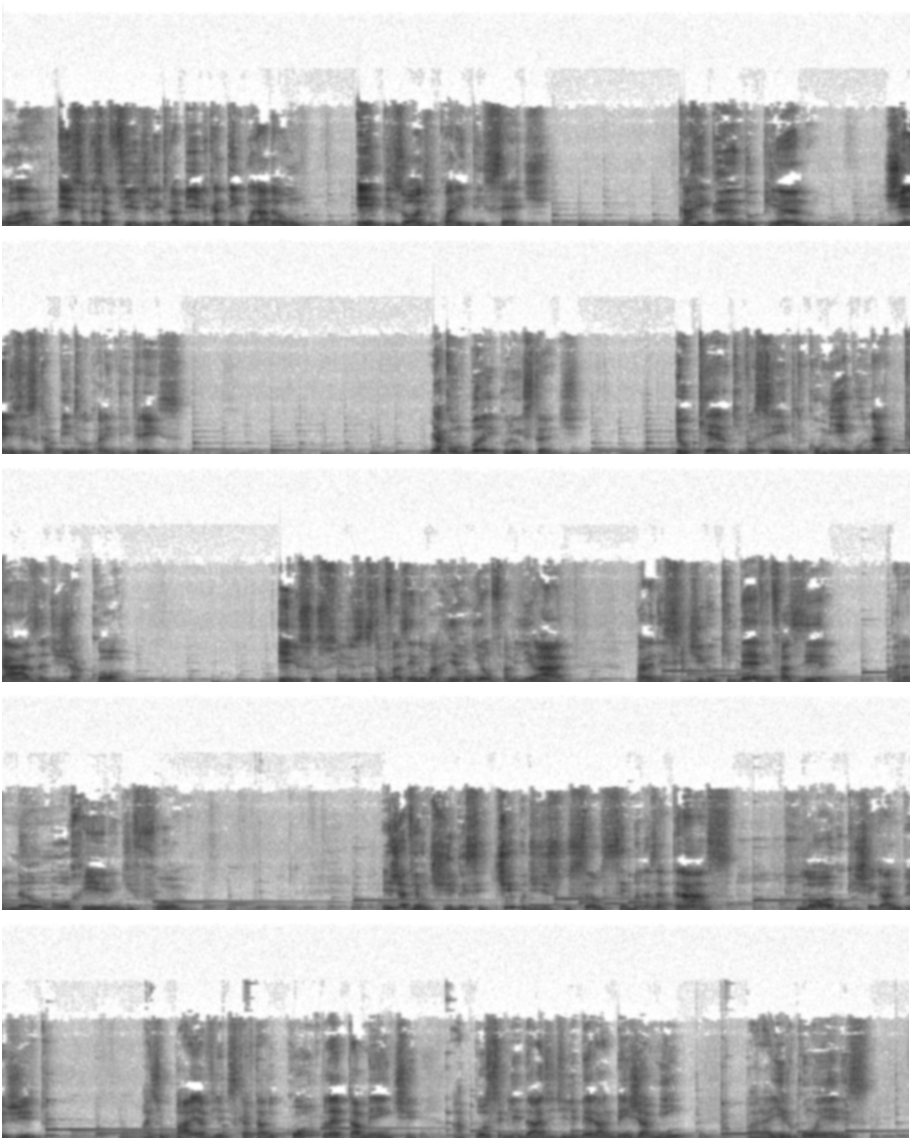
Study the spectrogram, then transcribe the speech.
Olá, esse é o Desafio de Leitura Bíblica, temporada 1, episódio 47. Carregando o piano. Gênesis capítulo 43. Me acompanhe por um instante. Eu quero que você entre comigo na casa de Jacó. Ele e seus filhos estão fazendo uma reunião familiar para decidir o que devem fazer para não morrerem de fome. Eles já haviam tido esse tipo de discussão semanas atrás, logo que chegaram do Egito. Mas o pai havia descartado completamente a possibilidade de liberar Benjamim para ir com eles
